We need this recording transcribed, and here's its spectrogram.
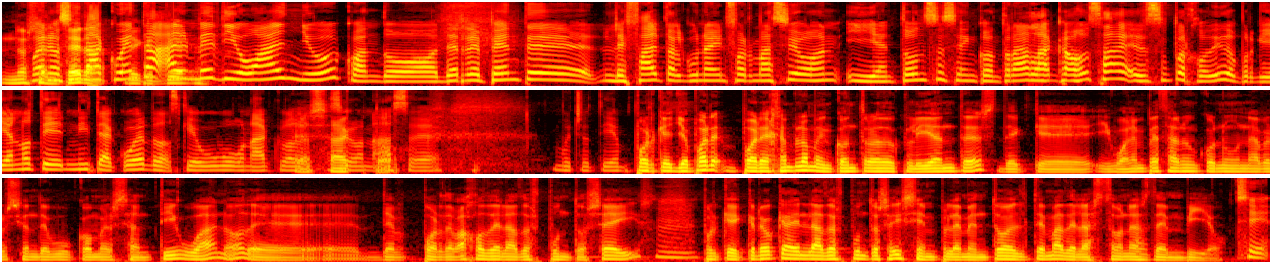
No bueno, se, da cuenta que al medio año cuando de repente le falta alguna información y entonces encontrar la causa es súper jodido porque ya no te, ni te acuerdas que hubo una actualización Exacto. hace mucho tiempo. Porque yo, por, por ejemplo, me he encontrado clientes de que igual empezaron con una versión de WooCommerce antigua, ¿no? De, de- por debajo de la 2.6, Mm. porque creo que en la 2.6 se implementó el tema de las zonas de envío. Sí,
